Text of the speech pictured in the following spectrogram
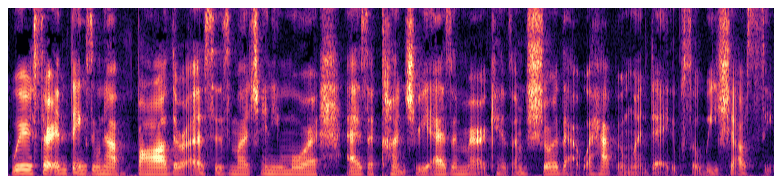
where certain things will not bother us as much anymore as a country, as Americans. I'm sure that will happen one day. So we shall see.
